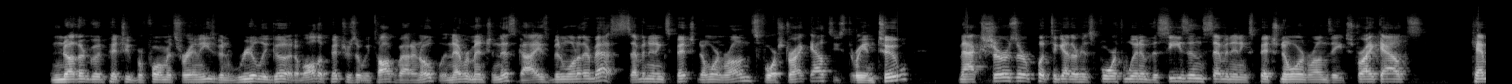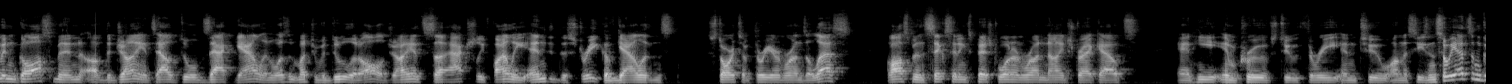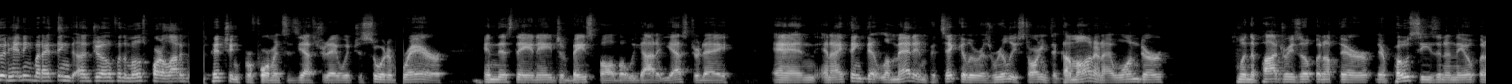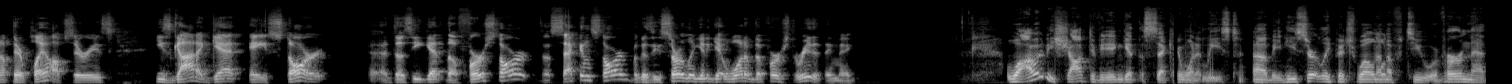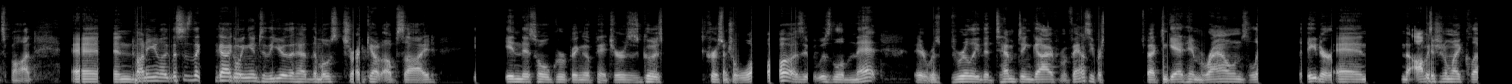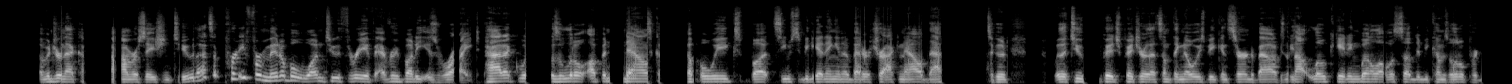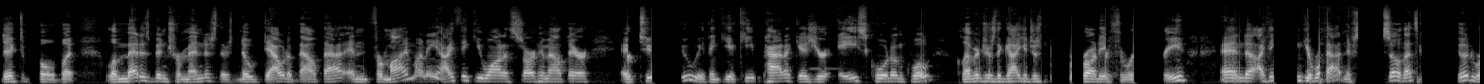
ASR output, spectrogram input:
Another good pitching performance for him. He's been really good. Of all the pitchers that we talk about in Oakland, never mentioned this guy. He's been one of their best. Seven innings pitched, no one runs, four strikeouts. He's three and two. Max Scherzer put together his fourth win of the season. Seven innings pitched, no one runs, eight strikeouts. Kevin Gausman of the Giants outdueled Zach Gallen. Wasn't much of a duel at all. Giants uh, actually finally ended the streak of Gallen's starts of three earned runs or less. Gausman, six innings pitched, one earned run, nine strikeouts and he improves to three and two on the season. So he had some good hitting, but I think uh, Joe, for the most part, a lot of good pitching performances yesterday, which is sort of rare in this day and age of baseball. But we got it yesterday, and and I think that Lamet in particular is really starting to come on. And I wonder when the Padres open up their their postseason and they open up their playoff series, he's got to get a start. Uh, does he get the first start, the second start? Because he's certainly going to get one of the first three that they make. Well, I would be shocked if he didn't get the second one at least. I mean, he certainly pitched well enough to earned that spot. And, and funny, like this is the guy going into the year that had the most strikeout upside in this whole grouping of pitchers. As good as Chris Mitchell was, it was Lamet. It was really the tempting guy from a fantasy perspective to get him rounds later. And the opposition of Mike Clevinger in that conversation too. That's a pretty formidable one, two, three if everybody is right. Paddock was, a little up and down a couple weeks, but seems to be getting in a better track now. That's good with a two pitch pitcher, that's something to always be concerned about. If he's not locating well, all of a sudden it becomes a little predictable. But Lamet has been tremendous. There's no doubt about that. And for my money, I think you want to start him out there at two. I think you keep Paddock as your ace, quote unquote. Clevinger's the guy you just brought in three. And uh, I think you're with that. And if so, that's good.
